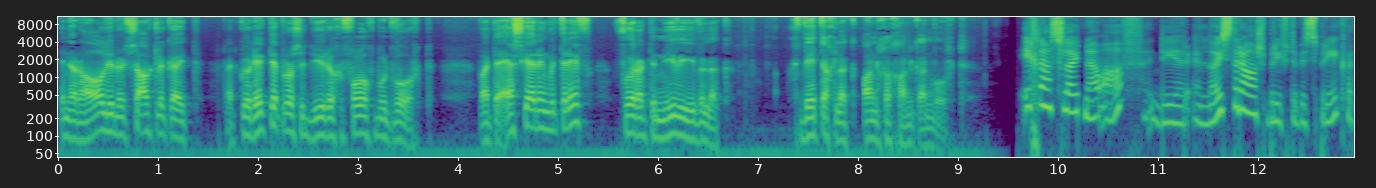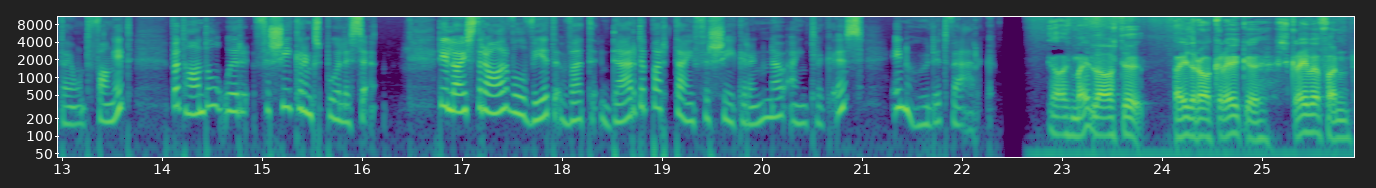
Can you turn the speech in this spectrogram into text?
en herhaal die noodsaaklikheid dat korrekte prosedure gevolg moet word wat 'n egskeiding betref voordat 'n nuwe huwelik wettiglik aangegaan kan word. Ignas sluit nou af deur 'n luisteraarsbrief te bespreek wat hy ontvang het wat handel oor versekeringspolisse. Die luisteraar wil weet wat derde party versekering nou eintlik is en hoe dit werk. Ja, as my laaste bydrae kry ek 'n skrywe van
